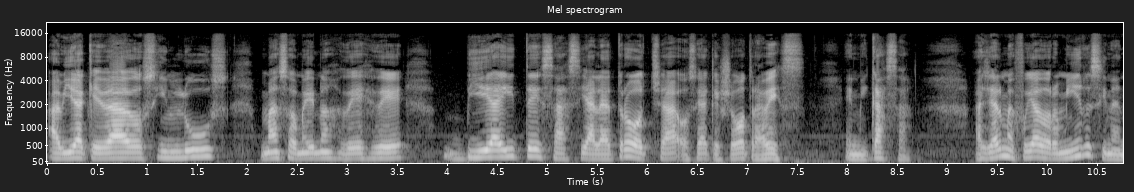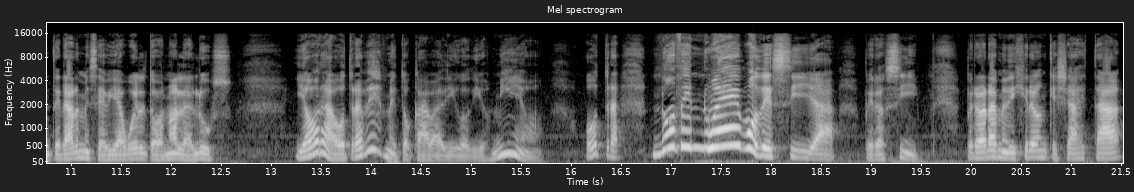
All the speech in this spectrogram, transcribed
había quedado sin luz más o menos desde Vieites hacia La Trocha, o sea que yo otra vez en mi casa. Ayer me fui a dormir sin enterarme si había vuelto o no la luz. Y ahora otra vez me tocaba, digo, Dios mío, otra. No de nuevo, decía. Pero sí, pero ahora me dijeron que ya está,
